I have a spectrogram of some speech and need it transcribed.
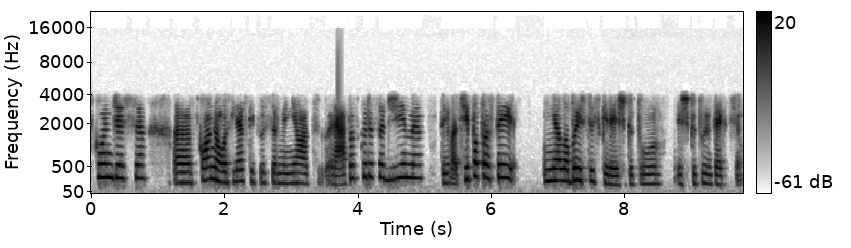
skundžiasi, e, skonio oslės, kaip jūs ir minėjot, retas, kuris atžymi. Tai va, šiaip paprastai nelabai išsiskiria iš kitų, iš kitų infekcijų.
